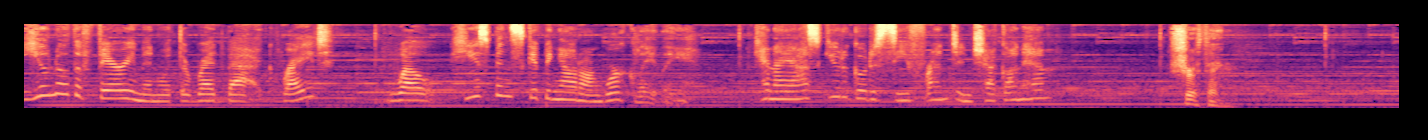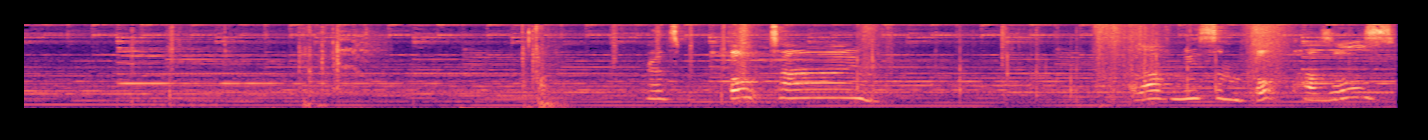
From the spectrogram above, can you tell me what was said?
You know the ferryman with the red bag, right? Well, he's been skipping out on work lately. Can I ask you to go to Seafront and check on him? Sure thing. It's boat time. I love me some boat puzzles.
